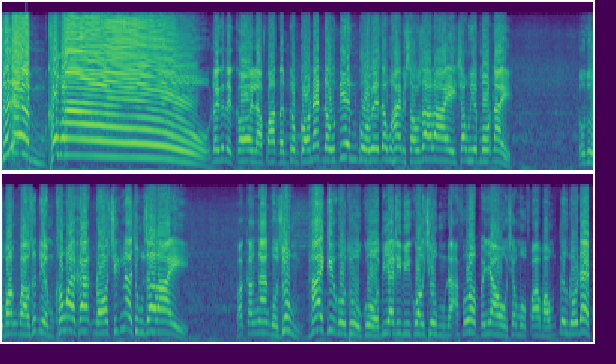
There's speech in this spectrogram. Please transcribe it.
Dứt điểm, không vào! Đây có thể coi là pha tấn công có nét đầu tiên của Bê Tông 26 Gia Lai trong hiệp 1 này. Cầu thủ băng vào dứt điểm, không ai khác, đó chính là Trung Gia Lai. Và căng ngang của Dung, Hai cựu cầu thủ của BIDV Quang Trung đã phối hợp với nhau trong một pha bóng tương đối đẹp.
